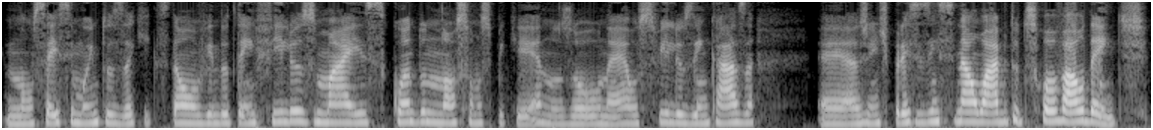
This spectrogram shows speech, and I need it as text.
Não sei se muitos aqui que estão ouvindo têm filhos, mas quando nós somos pequenos ou né, os filhos em casa, é, a gente precisa ensinar o hábito de escovar o dente.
